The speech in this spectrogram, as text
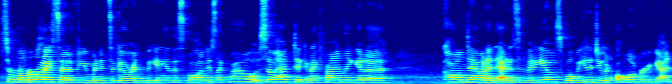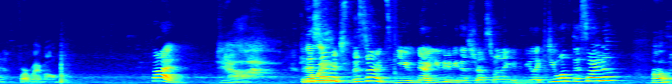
So remember when I said a few minutes ago or at the beginning of this vlog is like, wow, it was so hectic and I finally get to calm down and edit some videos? Well, we get to do it all over again for my mom. Fun. Yeah. But this time it's this time it's you. Now you get to be the stressed one. I get to be like, do you want this item? Huh.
